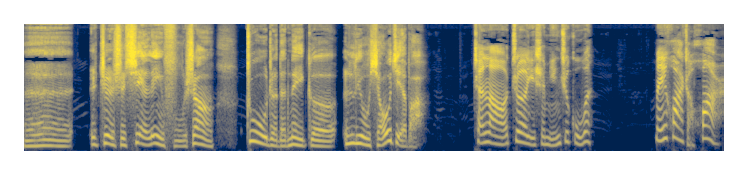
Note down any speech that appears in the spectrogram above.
嗯，这是县令府上住着的那个柳小姐吧？”陈老这也是明知故问，没话找话啊。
